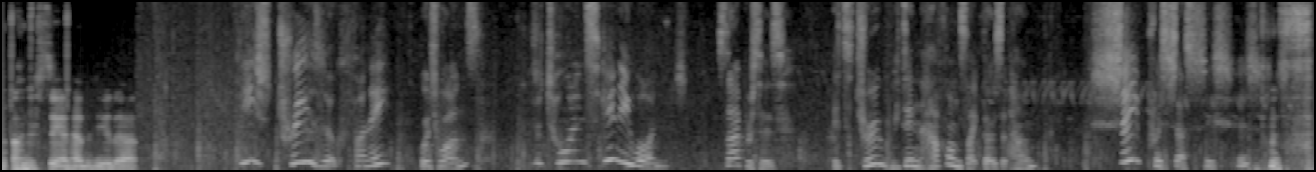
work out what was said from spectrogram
understand how to do that. These trees look funny. Which ones? The tall and skinny ones. Cypresses. It's true, we didn't have ones like those at home. Cypresses.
